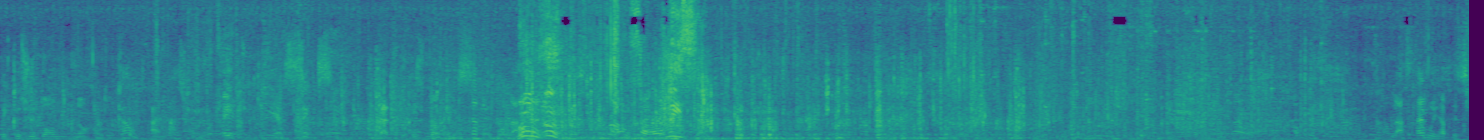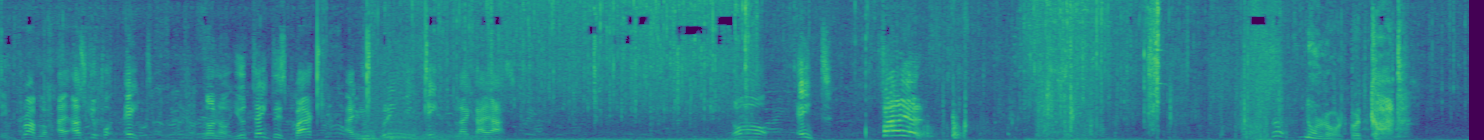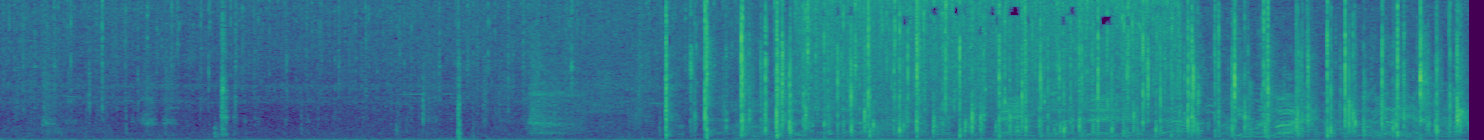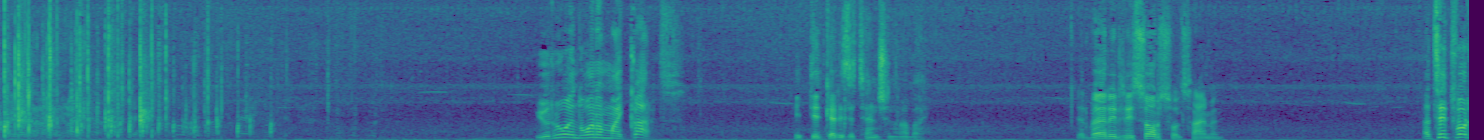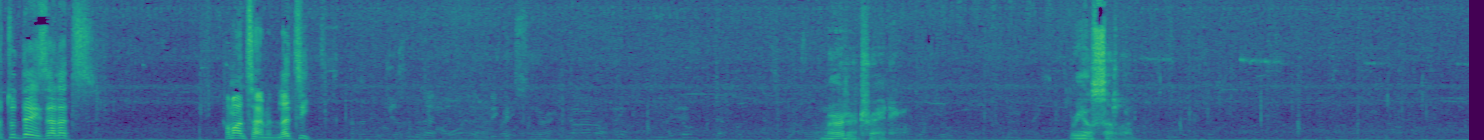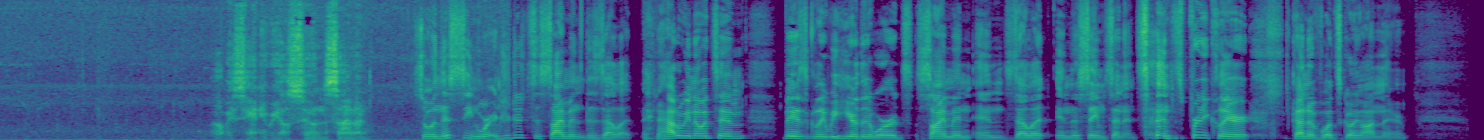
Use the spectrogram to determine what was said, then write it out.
Because you don't know how to count. I asked for eight. Yes, six. That is not acceptable. I'm sorry. Lisa! Last time we have the same problem. I ask you for eight. No, no, you take this back and you bring me eight like I asked. No, eight. Fire! No, Lord, but God. You ruined one of my cards. It did get his attention, Rabbi. You're very resourceful, Simon. That's it for today, Zealots. Come on, Simon, let's eat. Murder training. Real subtle. I'll be seeing you real soon, Simon. So in this scene, we're introduced to Simon the Zealot. And how do we know it's him? Basically, we hear the words Simon and Zealot in the same sentence. and it's pretty clear kind of what's going on there.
